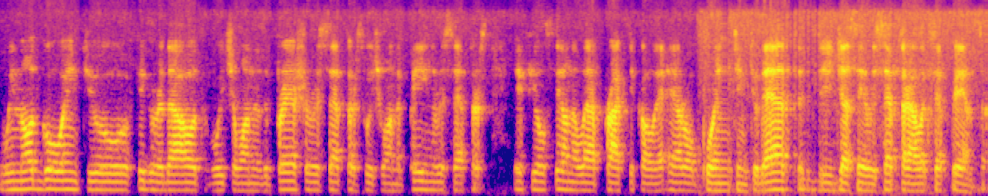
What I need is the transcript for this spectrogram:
We're not going to figure it out which one is the pressure receptors, which one the pain receptors. If you'll see on the lab practical arrow pointing to that, you just say receptor, I'll accept the answer.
